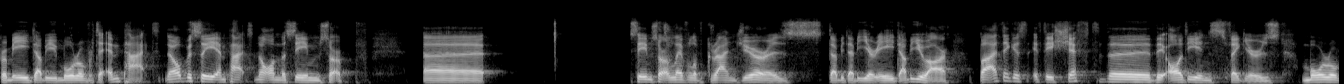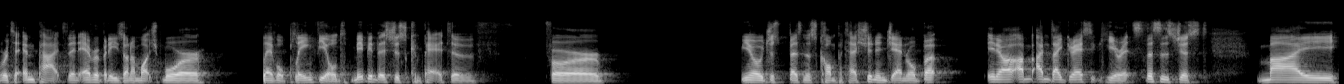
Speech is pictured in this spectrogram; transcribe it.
from AEW more over to Impact? Now, obviously, Impact's not on the same sort of uh, same sort of level of grandeur as WWE or AEW are. But I think if they shift the the audience figures more over to Impact, then everybody's on a much more level playing field. Maybe that's just competitive for you know just business competition in general. But you know, I'm I'm digressing here. It's this is just my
